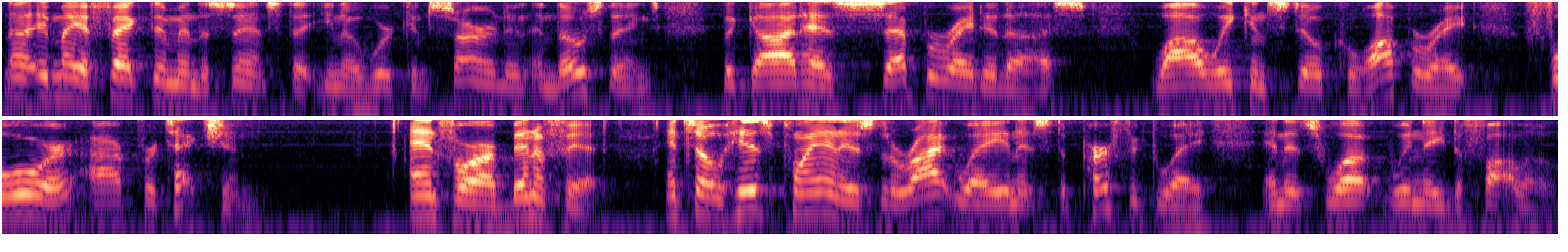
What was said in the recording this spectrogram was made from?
Now, it may affect them in the sense that, you know, we're concerned in, in, those things, but God has separated us while we can still cooperate for our protection and for our benefit. And so his plan is the right way and it's the perfect way and it's what we need to follow.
